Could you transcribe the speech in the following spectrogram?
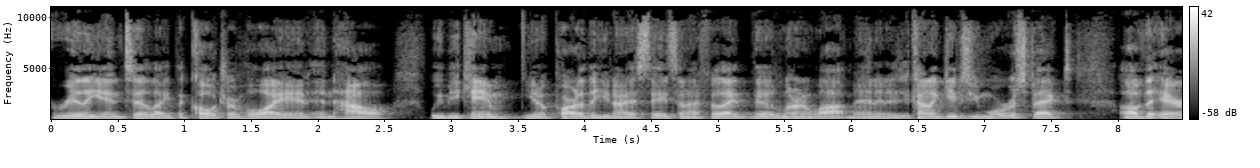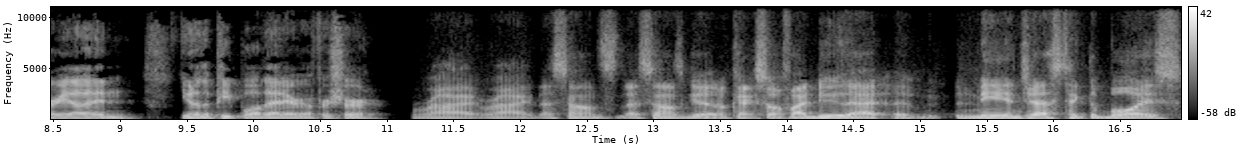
really into like the culture of Hawaii and, and, how we became, you know, part of the United States. And I feel like they'll learn a lot, man. And it, it kind of gives you more respect of the area and, you know, the people of that area for sure. Right, right. That sounds that sounds good. Okay, so if I do that, uh, me and Jess take the boys.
